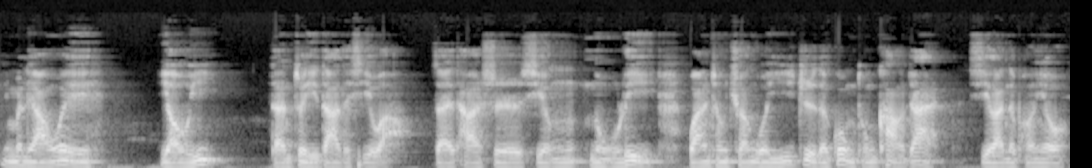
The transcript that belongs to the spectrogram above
你们两位友谊，但最大的希望在他是行努力完成全国一致的共同抗战。西安的朋友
